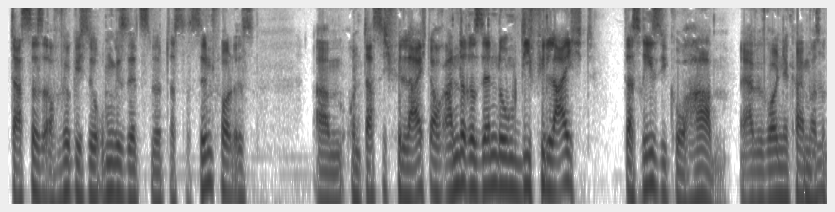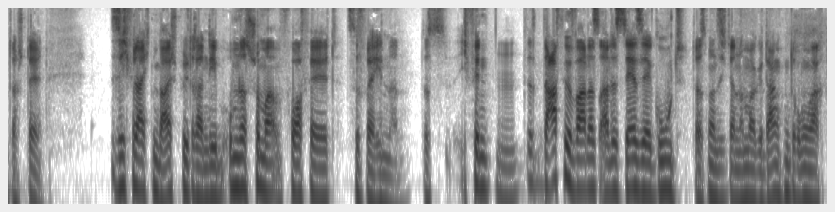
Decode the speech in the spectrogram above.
dass das auch wirklich so umgesetzt wird, dass das sinnvoll ist ähm, und dass sich vielleicht auch andere Sendungen, die vielleicht das Risiko haben, ja, wir wollen hier keinem mhm. was unterstellen, sich vielleicht ein Beispiel dran nehmen, um das schon mal im Vorfeld zu verhindern. Das, ich finde, mhm. dafür war das alles sehr, sehr gut, dass man sich dann nochmal Gedanken drum macht,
